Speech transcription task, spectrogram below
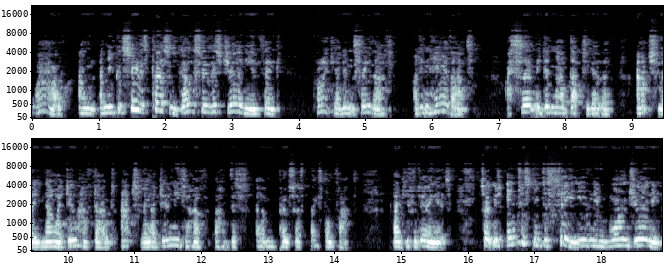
wow. And, and you could see this person go through this journey and think, crikey, I didn't see that. I didn't hear that. I certainly didn't add that together. Actually, now I do have doubt. Actually, I do need to have, have this um, process based on fact. Thank you for doing it. So it was interesting to see, even in one journey,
